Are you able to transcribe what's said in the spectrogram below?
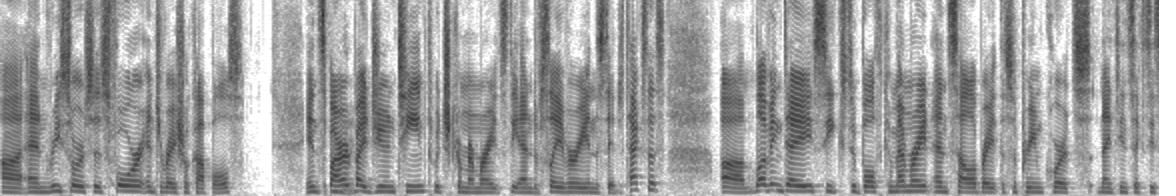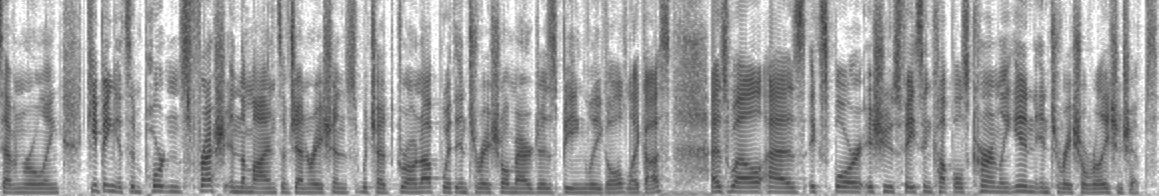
uh, and resources for interracial couples. Inspired by Juneteenth, which commemorates the end of slavery in the state of Texas, um, Loving Day seeks to both commemorate and celebrate the Supreme Court's 1967 ruling, keeping its importance fresh in the minds of generations which had grown up with interracial marriages being legal, like us, as well as explore issues facing couples currently in interracial relationships.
